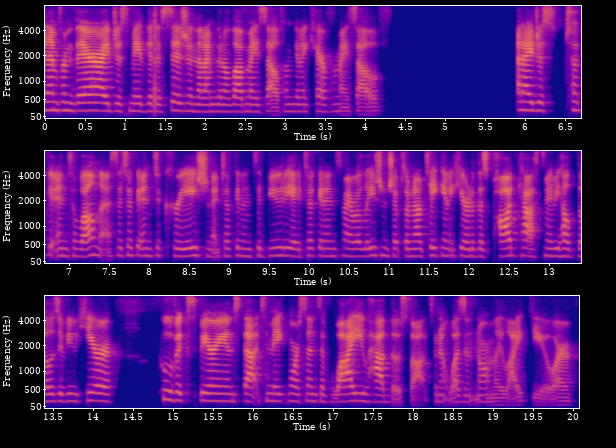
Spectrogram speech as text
And then from there, I just made the decision that I'm going to love myself, I'm going to care for myself. And I just took it into wellness. I took it into creation. I took it into beauty. I took it into my relationships. I'm now taking it here to this podcast to maybe help those of you here who have experienced that to make more sense of why you had those thoughts when it wasn't normally like you, or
